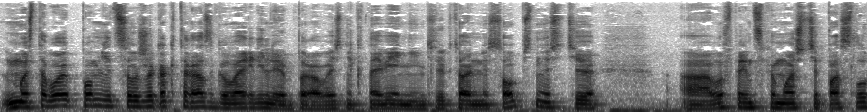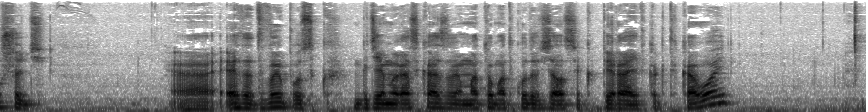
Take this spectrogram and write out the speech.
Мы с тобой, помнится, уже как-то раз говорили про возникновение интеллектуальной собственности. А, вы, в принципе, можете послушать э, этот выпуск, где мы рассказываем о том, откуда взялся копирайт как таковой –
